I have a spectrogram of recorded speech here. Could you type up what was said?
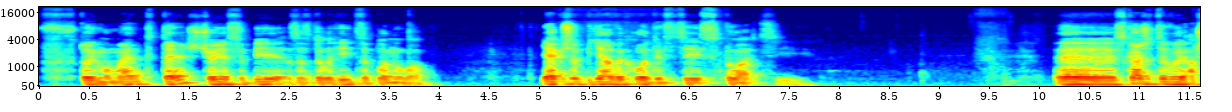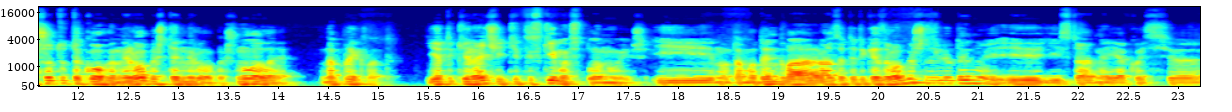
в- той момент те, що я собі заздалегідь запланував. Як же б я виходив з цієї ситуації? Е, скажете ви, а що тут такого? Не робиш, та не робиш. Ну, але, наприклад, є такі речі, які ти з кимось плануєш. І ну, там один-два рази ти таке зробиш з людиною, і їй стане якось е,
